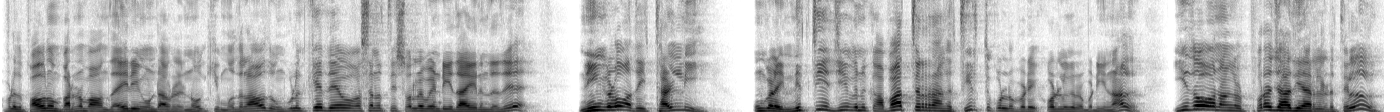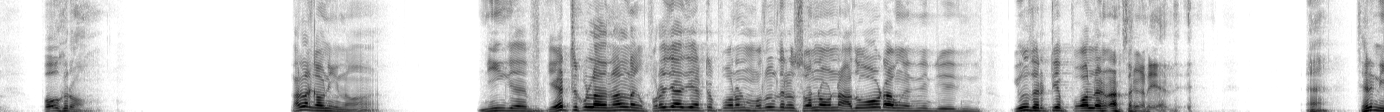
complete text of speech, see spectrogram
அப்பொழுது பௌரம் பர்ணபாவும் தைரியம் கொண்டு அவர்களை நோக்கி முதலாவது உங்களுக்கே தேவ வசனத்தை சொல்ல வேண்டியதாக இருந்தது. நீங்களும் அதை தள்ளி உங்களை நித்திய ஜீவனுக்கு அபாத்திரராக தீர்த்து கொள்ளுபடி கொள்ளுகிறபடியினால் இதோ நாங்கள் புறஜாதியாரிடத்தில் போகிறோம். நல்லா கவனிக்கணும். நீங்கள் ஏற்றுக்கொள்ளாதனால நாங்கள் பிரஜாதியர்கிட்ட போகிறோன்னு முதல் தடவை சொன்ன அதோடு அவங்க யூதர்கிட்டே போகலன்னு அர்த்தம் கிடையாது. ஆ? சரி நீ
